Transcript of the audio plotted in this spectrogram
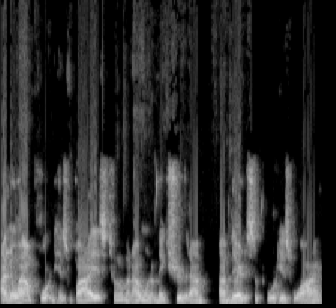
I know how important his why is to him, and I want to make sure that I'm I'm there to support his why.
